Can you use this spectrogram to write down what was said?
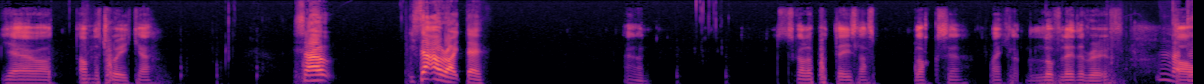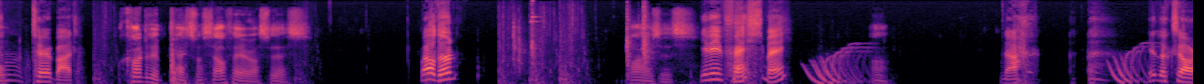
Yeah, well, I'm the tweaker. So, is that all right though? Hang on. Just gotta put these last blocks in. Make it look lovely, the roof. Mm, that Oh. too bad. I kind of impressed myself here, Ross, with this. Well done. Wowzers. You've impressed me. Oh. Nah. it looks all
